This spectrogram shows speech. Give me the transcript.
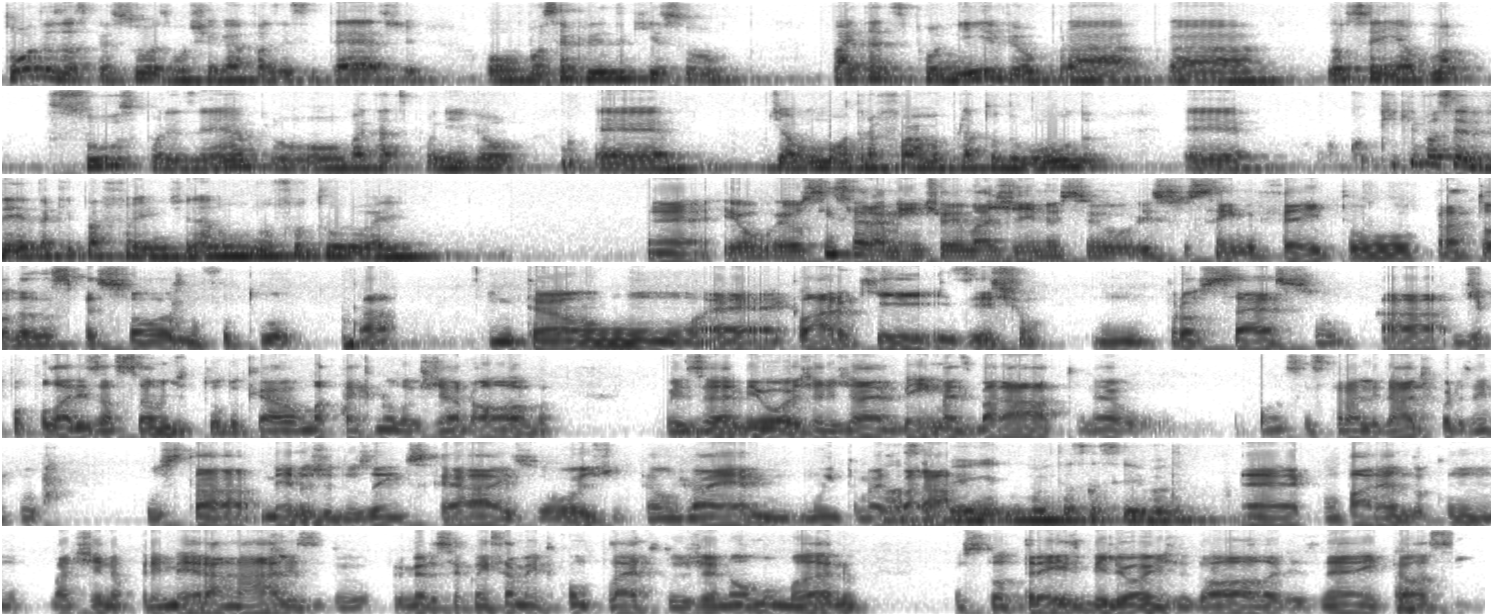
todas as pessoas vão chegar a fazer esse teste? Ou você acredita que isso vai estar disponível para, não sei, em alguma SUS, por exemplo, ou vai estar disponível é, de alguma outra forma para todo mundo? É, o que, que você vê daqui para frente, né, no, no futuro aí? É, eu, eu, sinceramente, eu imagino isso, isso sendo feito para todas as pessoas no futuro, tá? Então, é, é claro que existe um, um processo uh, de popularização de tudo que é uma tecnologia nova. O exame hoje ele já é bem mais barato, né? O, a ancestralidade, por exemplo, custa menos de 200 reais hoje, então já é muito mais Nossa, barato. Bem, muito acessível, né? É, comparando com, imagina, a primeira análise do primeiro sequenciamento completo do genoma humano custou 3 bilhões de dólares, né? Então, é. assim,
